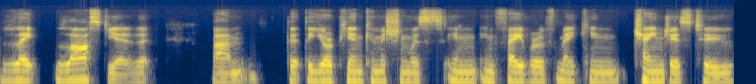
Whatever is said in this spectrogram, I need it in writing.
late last year that um, that the European Commission was in, in favor of making changes to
